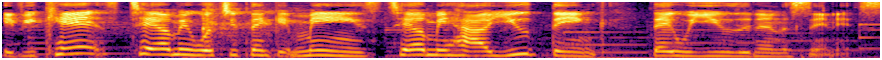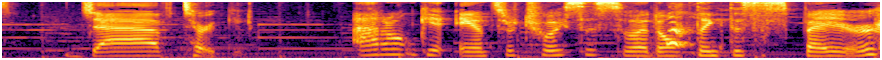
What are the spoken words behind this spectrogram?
If you can't tell me what you think it means, tell me how you think they would use it in a sentence. Jive turkey. I don't get answer choices, so I don't think this is fair.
